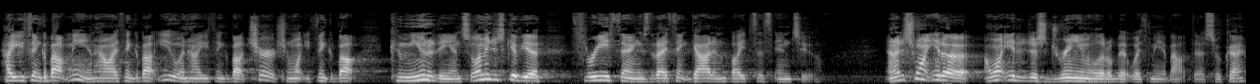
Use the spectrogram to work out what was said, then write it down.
how you think about me and how I think about you and how you think about church and what you think about community. And so let me just give you three things that I think God invites us into. And I just want you to, I want you to just dream a little bit with me about this, okay?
